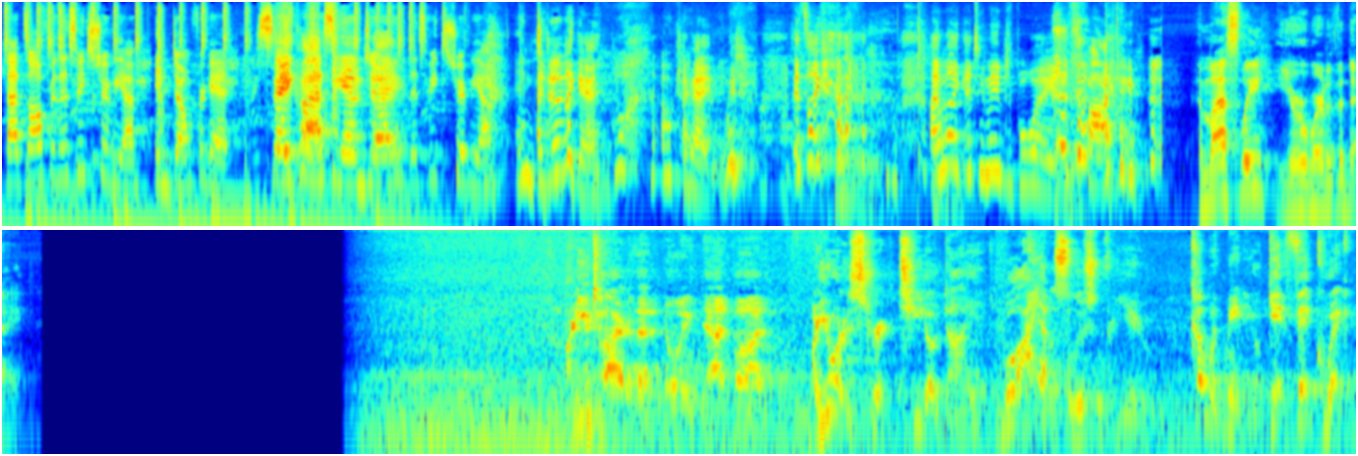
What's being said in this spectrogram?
That's all for this week's trivia. And don't forget, Stay classy, MJ. for this week's trivia. And I did it again. okay. Okay, we, it's like I'm like a teenage boy. It's fine. And lastly, your word of the day. Are you tired of that annoying dad bod? Are you on a strict Cheeto diet? Well, I have a solution for you. Come with me and you'll get fit quick.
